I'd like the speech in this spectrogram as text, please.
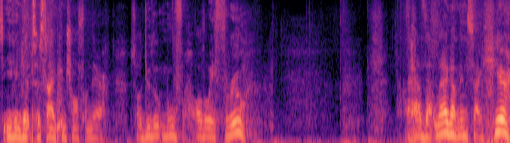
to even get to side control from there. So I'll do the move all the way through. I have that leg, I'm inside here.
